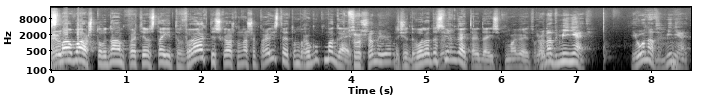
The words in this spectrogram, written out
помогают. слова, что нам противостоит враг, ты сказал, что наше правительство этому врагу помогает. Совершенно верно. Значит, его надо свергать тогда, если помогает Его врагу. надо менять. Его надо менять.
